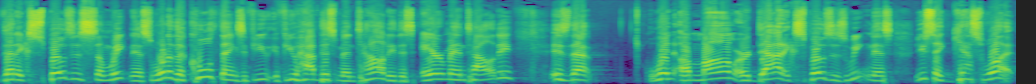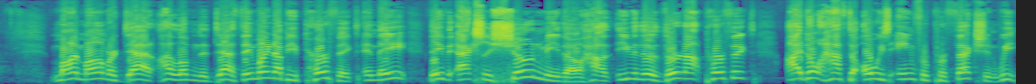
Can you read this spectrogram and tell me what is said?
that exposes some weakness, one of the cool things if you if you have this mentality mentality, this heir mentality, is that when a mom or dad exposes weakness, you say, guess what? my mom or dad i love them to death. They might not be perfect and they they've actually shown me though how even though they're not perfect i don't have to always aim for perfection. We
